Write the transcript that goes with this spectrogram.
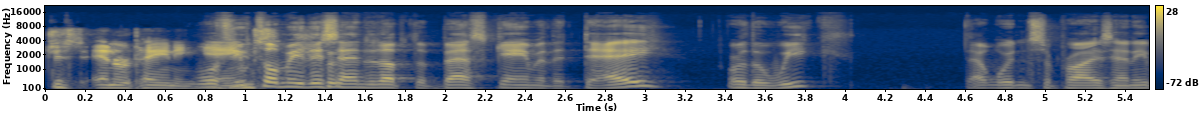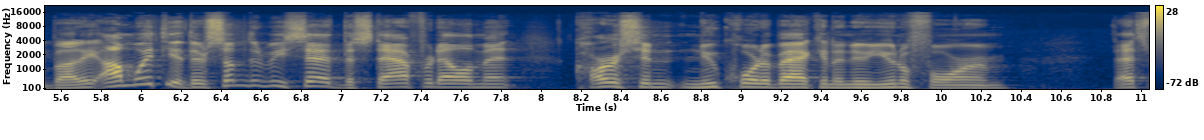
just entertaining well, games. if you told me this ended up the best game of the day or the week, that wouldn't surprise anybody. I'm with you. There's something to be said. The Stafford element, Carson, new quarterback in a new uniform. That's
